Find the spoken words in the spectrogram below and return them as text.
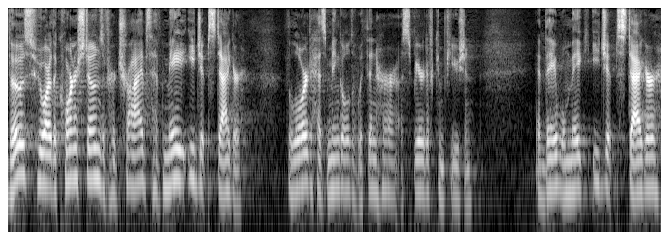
Those who are the cornerstones of her tribes have made Egypt stagger. The Lord has mingled within her a spirit of confusion, and they will make Egypt stagger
